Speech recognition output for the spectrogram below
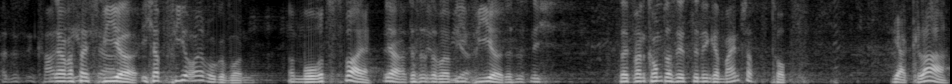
Also es ist quasi Ja, was heißt wir? Ich habe 4 Euro gewonnen. und Moritz 2. Ja, das ist ist aber wir. wie wir. Das ist nicht. Seit wann kommt das jetzt in den Gemeinschaftstopf? Ja, klar.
